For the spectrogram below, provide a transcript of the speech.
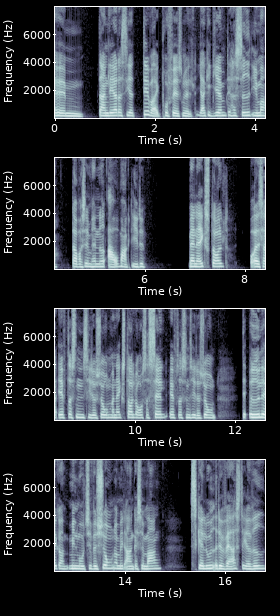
Øhm, der er en lærer, der siger, det var ikke professionelt. Jeg gik hjem, det har siddet i mig. Der var simpelthen noget afmagt i det. Man er ikke stolt altså efter sådan en situation. Man er ikke stolt over sig selv efter sådan en situation. Det ødelægger min motivation og mit engagement. Skal ud af det værste, jeg ved.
